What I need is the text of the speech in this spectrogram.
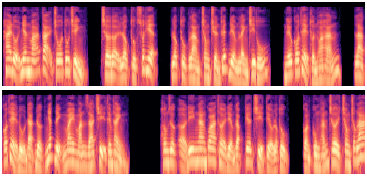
Hai đội nhân mã tại chỗ tu chỉnh, chờ đợi Lộc Thục xuất hiện, Lộc Thục làm trong truyền thuyết điểm lành chi thú, nếu có thể thuần hóa hắn, là có thể đủ đạt được nhất định may mắn giá trị thêm thành. Hồng Dược ở đi ngang qua thời điểm gặp kia chỉ tiểu Lộc Thục, còn cùng hắn chơi trong chốc lát.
